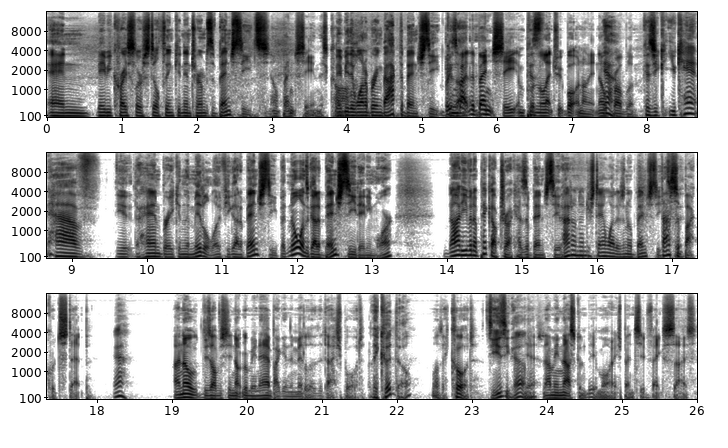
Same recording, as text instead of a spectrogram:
And maybe Chrysler's still thinking in terms of bench seats. no bench seat in this car. Maybe they want to bring back the bench seat. Bring back I- the bench seat and put an electric button on it. No problem. Because you, you can't have the, the handbrake in the middle if you got a bench seat, but no one's got a bench seat anymore. Not even a pickup truck has a bench seat. I don't understand why there's no bench seats. That's a backward step. yeah. I know there's obviously not going to be an airbag in the middle of the dashboard. They could though. Well, they could. It's easy now. Yeah, I mean that's going to be a more expensive exercise.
